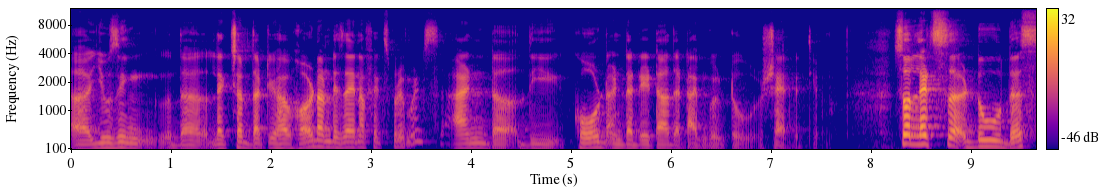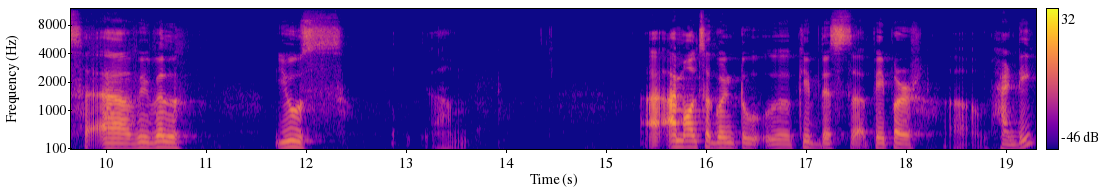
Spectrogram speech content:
uh, using the lecture that you have heard on design of experiments and uh, the code and the data that I am going to share with you. So, let us uh, do this we will use um, I am also going to keep this paper handy.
